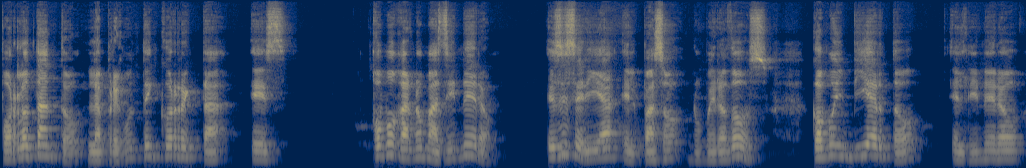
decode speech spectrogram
Por lo tanto, la pregunta incorrecta es, ¿cómo gano más dinero? Ese sería el paso número dos. ¿Cómo invierto el dinero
